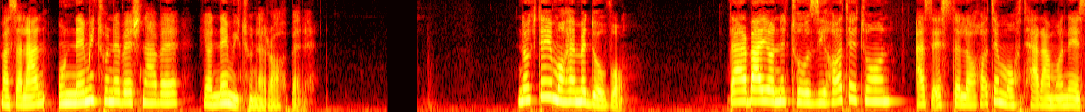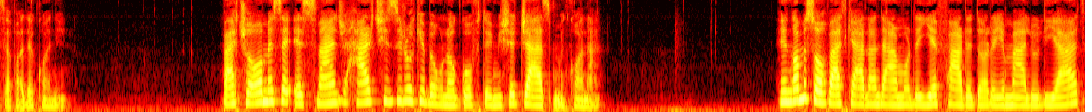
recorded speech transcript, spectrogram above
مثلا اون نمی‌تونه بشنوه یا نمی‌تونه راه بره. نکته مهم دوم در بیان توضیحاتتون از اصطلاحات محترمانه استفاده کنین. بچه ها مثل اسفنج هر چیزی رو که به اونا گفته میشه جذب می‌کنن. هنگام صحبت کردن در مورد یه فرد دارای معلولیت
